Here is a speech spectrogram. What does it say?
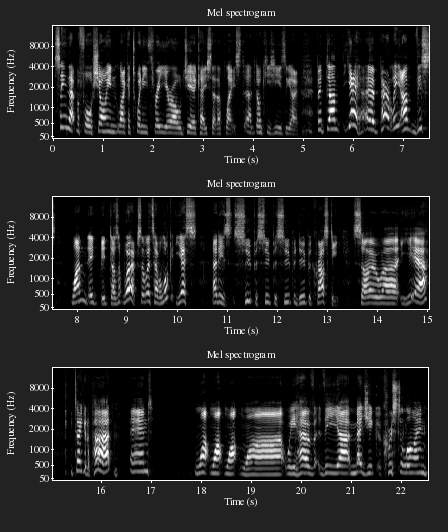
seen that before, showing like a 23 year old geocache that I placed uh, donkeys years ago. But um, yeah, apparently um, this one, it, it doesn't work. So let's have a look. Yes, that is super, super, super duper crusty. So uh, yeah, we take it apart and wah, wah, wah, wah. We have the uh, magic crystalline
